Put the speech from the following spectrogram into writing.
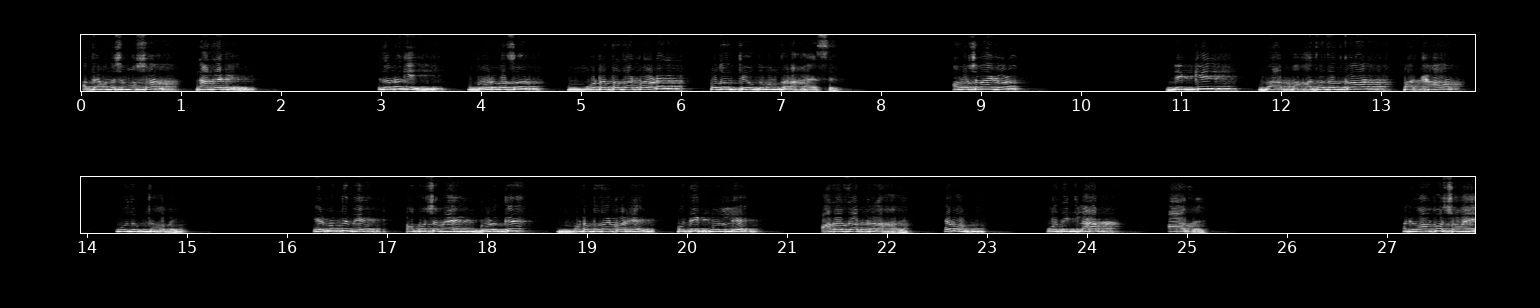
যাতে আমাদের সমস্যা না থাকে। এজন্য কি গরু বাছুর মোটা তাজাকরণের প্রযুক্তি উদ্ভাবন করা হয়েছে। অন্য সময় গরু বিক্রি বা বাজারজাত করার বা খাওয়ার উপযুক্ত হবে। এর মাধ্যমে অবসময়ে গরুকে মোটা তাজা করে অধিক মূল্যে বাজারজাত করা হয় এবং অধিক লাভ পাওয়া যায়। মানে অল্প সময়ে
